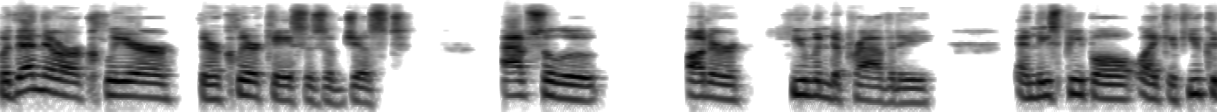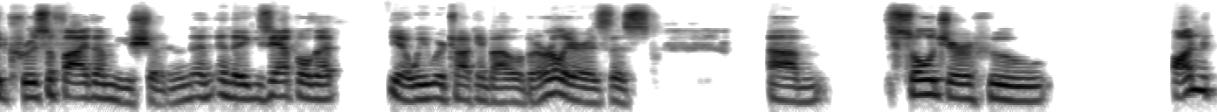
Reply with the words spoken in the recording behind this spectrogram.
But then there are clear there are clear cases of just absolute utter human depravity and these people like if you could crucify them you should. And, and, the example that you know we were talking about a little bit earlier is this um, soldier who on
